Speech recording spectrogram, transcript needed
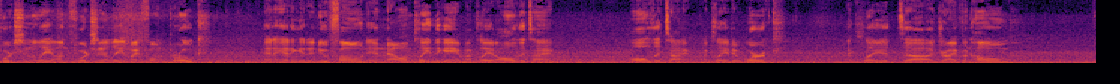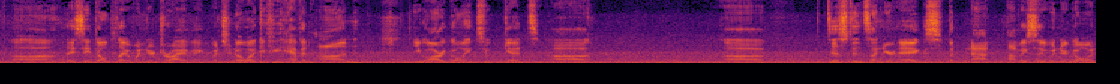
fortunately, unfortunately, my phone broke and I had to get a new phone, and now I'm playing the game. I play it all the time. All the time. I play it at work, I play it uh, driving home. Uh, they say don't play it when you're driving, but you know what? If you have it on, you are going to get uh, uh distance on your eggs, but not obviously when you're going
